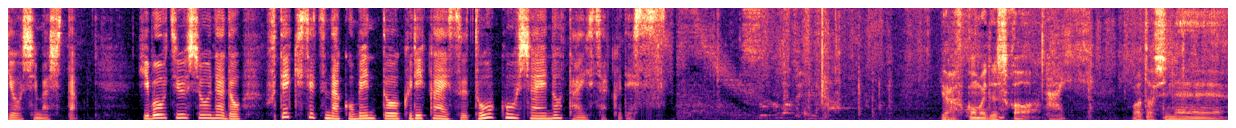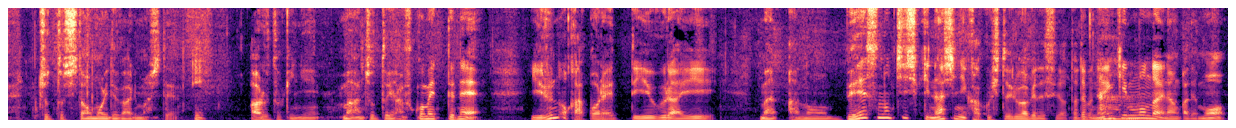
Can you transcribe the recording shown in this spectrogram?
表しました。誹謗中傷など不適切なコメントを繰り返す投稿者への対策です。ヤフコメですか。はい。私ねちょっとした思い出がありまして。えある時にまあちょっとヤフコメってねいるのかこれっていうぐらいまあ、あのベースの知識なしに書く人いるわけですよ。例えば年金問題なんかでも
